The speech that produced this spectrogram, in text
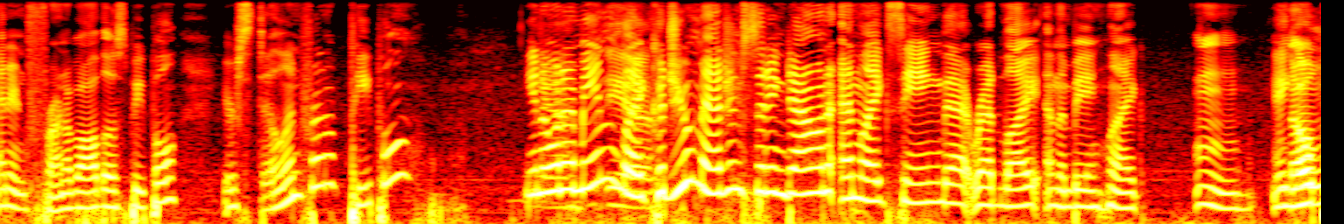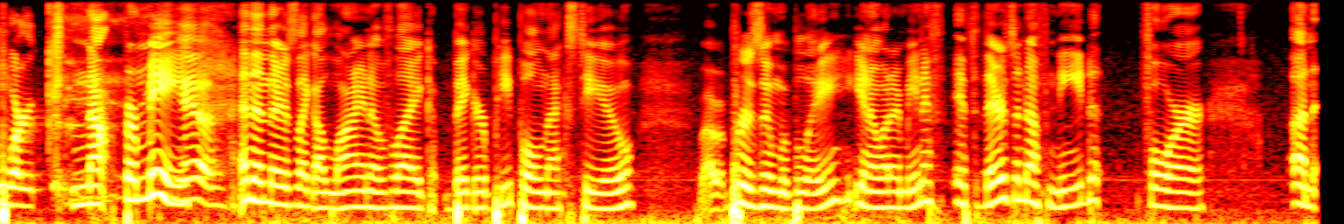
and in front of all those people, you're still in front of people. You know what I mean? yeah. Like, could you imagine sitting down and like seeing that red light and then being like, mm, Ain't nope, work. not for me. Yeah. And then there's like a line of like bigger people next to you, uh, presumably. You know what I mean? If if there's enough need for an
